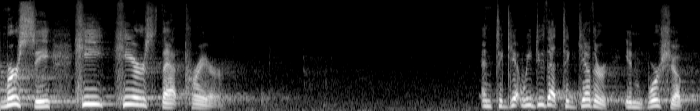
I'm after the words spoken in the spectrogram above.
mercy, He hears that prayer. And to get, we do that together in worship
